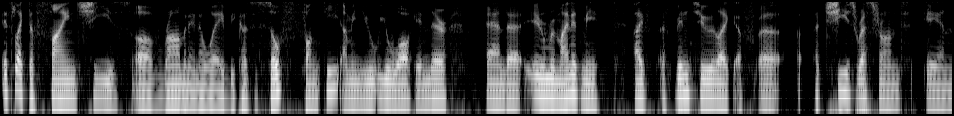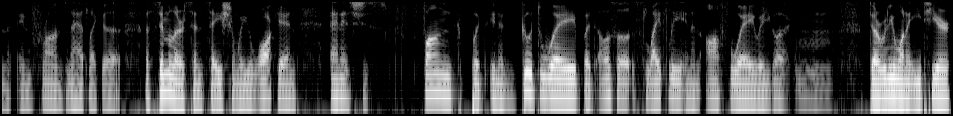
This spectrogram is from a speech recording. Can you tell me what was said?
it's like the fine cheese of ramen in a way because it's so funky. I mean, you you walk in there, and uh, it reminded me. I've I've been to like a, uh, a cheese restaurant in in France, and I had like a a similar sensation where you walk in, and it's just funk, but in a good way, but also slightly in an off way where you go like, mm, do I really want to eat here?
